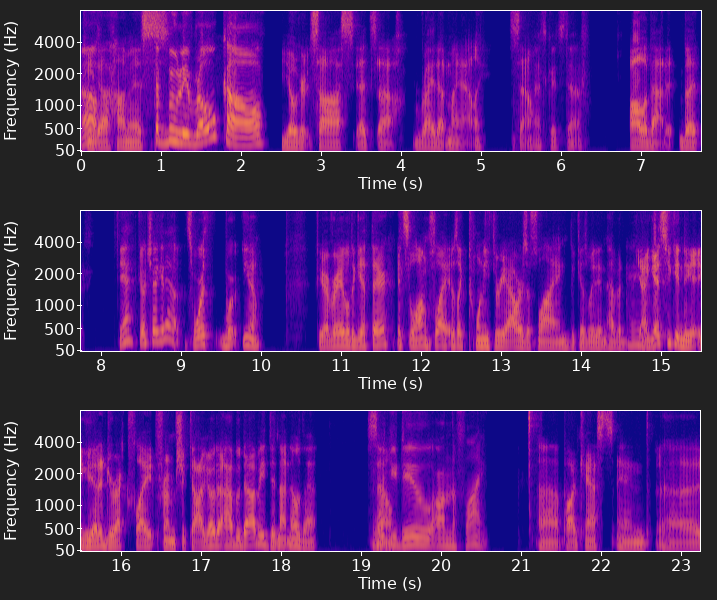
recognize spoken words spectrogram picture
Oh, pita, hummus, tabbouleh roll call. yogurt sauce. It's uh, right up my alley. So That's good stuff. all about it. But yeah, go check it out. It's worth, you know, if you're ever able to get there. It's a long flight. It was like 23 hours of flying because we didn't have a. Yeah. I guess you can get, you get a direct flight from Chicago to Abu Dhabi. Did not know that. So what do you do on the flight? uh, podcasts and uh,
